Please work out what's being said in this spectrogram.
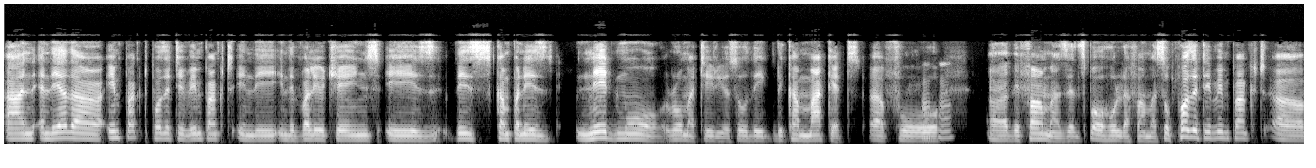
And, and the other impact, positive impact in the in the value chains is these companies need more raw material, so they become markets uh, for mm-hmm. uh, the farmers and smallholder farmers. So positive impact uh,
